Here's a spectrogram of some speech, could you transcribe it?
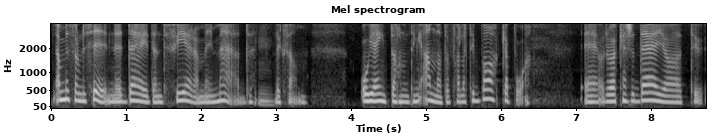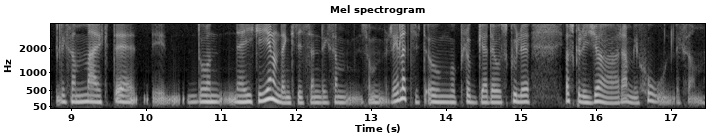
ja, men som du säger, när det identifierar mig med. Mm. Liksom, och jag inte har någonting annat att falla tillbaka på. Eh, och det var kanske det jag liksom märkte då när jag gick igenom den krisen liksom, som relativt ung och pluggade och skulle, jag skulle göra mission. Liksom.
